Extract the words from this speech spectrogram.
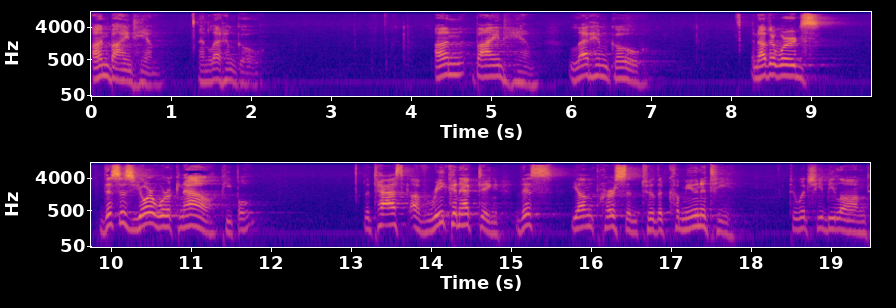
Unbind him and let him go. Unbind him, let him go. In other words, this is your work now, people. The task of reconnecting this young person to the community to which he belonged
